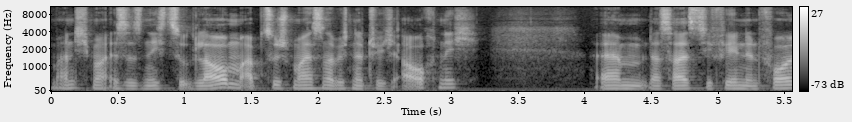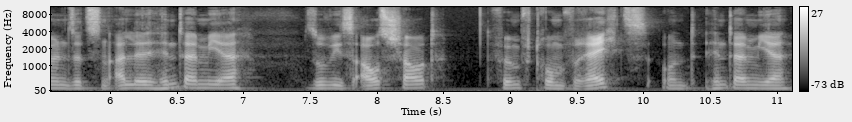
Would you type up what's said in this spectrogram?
Manchmal ist es nicht zu glauben, abzuschmeißen habe ich natürlich auch nicht. Ähm, das heißt, die fehlenden Vollen sitzen alle hinter mir, so wie es ausschaut. 5 Trumpf rechts und hinter mir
